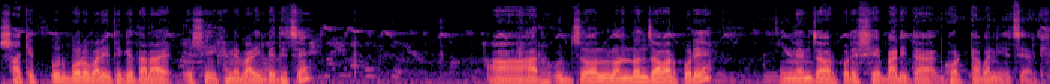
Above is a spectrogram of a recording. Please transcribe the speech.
সাকিতপুর বড় বাড়ি থেকে তারা এসে এখানে বাড়ি বেঁধেছে। আর উজ্জ্বল লন্ডন যাওয়ার পরে, ইংল্যান্ড যাওয়ার পরে সে বাড়িটা, ঘরটা বানিয়েছে আর কি।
